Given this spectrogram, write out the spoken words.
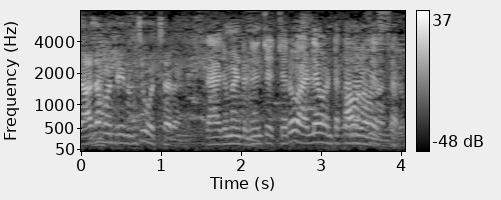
రాజమండ్రి నుంచి వచ్చారండి. రాజమండ్రి నుంచి వచ్చారు. వాళ్ళే వంటకాలు చేస్తారు.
